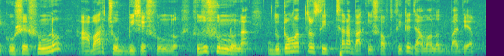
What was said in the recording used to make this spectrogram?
একুশে শূন্য আবার চব্বিশে শূন্য। শুধু শূন্য না, দুটো মাত্র সিট ছাড়া বাকি সব সিটে জামানত বাজেয়াপ্ত।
